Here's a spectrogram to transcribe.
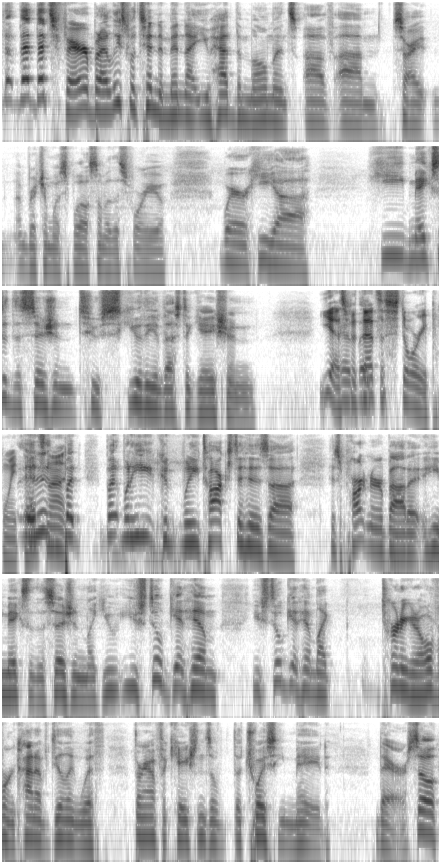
Th- that that's fair, but at least with Ten to Midnight, you had the moments of um. Sorry, Rich, I'm going to spoil some of this for you, where he uh he makes a decision to skew the investigation. Yes, Uh, but like- that's a story point. That's is- not. But but when he could- when he talks to his uh his partner about it, he makes a decision. Like you you still get him you still get him like turning it over and kind of dealing with the ramifications of the choice he made there. So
